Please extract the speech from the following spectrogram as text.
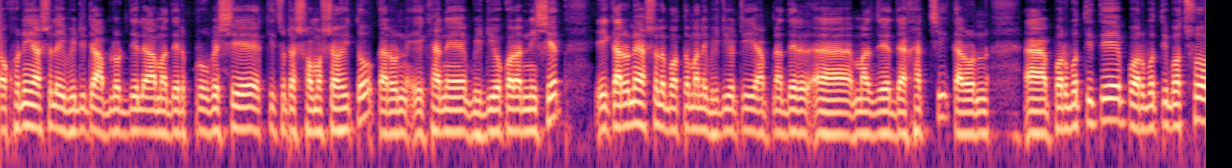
তখনই আসলে এই ভিডিওটা আপলোড দিলে আমাদের প্রবেশে কিছুটা সমস্যা হইতো কারণ এখানে ভিডিও করা নিষেধ। এই কারণে আসলে বর্তমানে ভিডিওটি আপনাদের মাঝে দেখাচ্ছি। কারণ পরবর্তীতে পরবর্তী বছর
